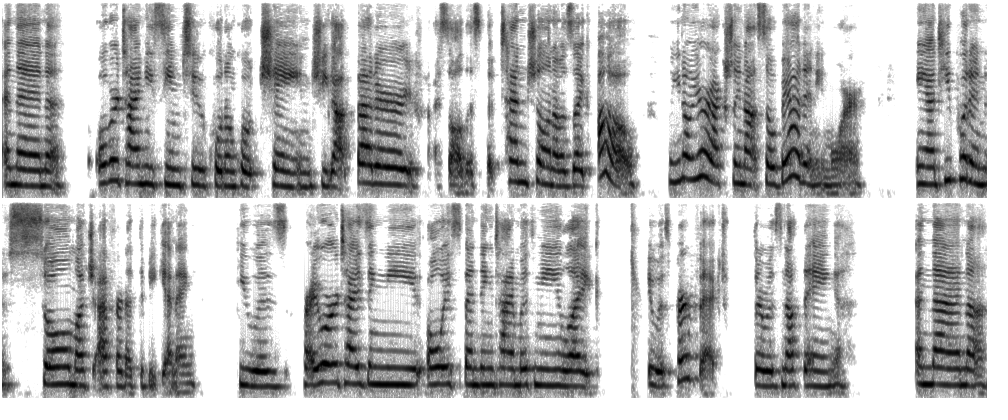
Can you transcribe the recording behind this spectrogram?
And then over time he seemed to quote unquote change. He got better. I saw this potential and i was like oh well you know you're actually not so bad anymore. And he put in so much effort at the beginning. He was prioritizing me always spending time with me like it was perfect. There was nothing. And then uh,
